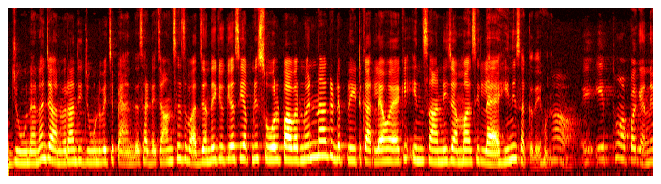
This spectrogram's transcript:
ਜੂਨ ਹੈ ਨਾ ਜਾਨਵਰਾਂ ਦੀ ਜੂਨ ਵਿੱਚ ਪੈਣ ਦੇ ਸਾਡੇ ਚਾਂਸਸ ਵੱਧ ਜਾਂਦੇ ਕਿਉਂਕਿ ਅਸੀਂ ਆਪਣੀ ਸੋਲ ਪਾਵਰ ਨੂੰ ਇੰਨਾ ਕੁ ਡਿਪਲੀਟ ਕਰ ਲਿਆ ਹੋਇਆ ਹੈ ਕਿ ਇਨਸਾਨੀ ਜਾਮਾ ਅਸੀਂ ਲੈ ਹੀ ਨਹੀਂ ਸਕਦੇ ਹੁਣ। ਹਾਂ ਇੱਥੋਂ ਆਪਾਂ ਕਹਿੰਦੇ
